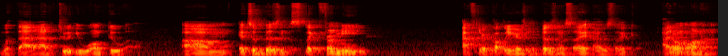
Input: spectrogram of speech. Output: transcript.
with that attitude, you won't do well. Um, it's a business. Like for me, after a couple years in the business, I, I was like, I don't want to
